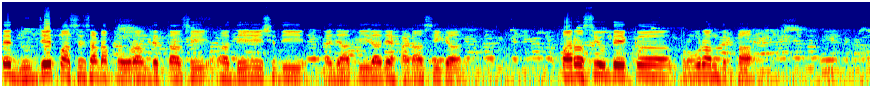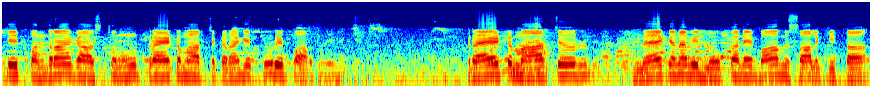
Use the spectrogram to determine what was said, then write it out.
ਤੇ ਦੂਜੇ ਪਾਸੇ ਸਾਡਾ ਪ੍ਰੋਗਰਾਮ ਦਿੱਤਾ ਸੀ, ਆਦੇਸ਼ ਦੀ ਆਜ਼ਾਦੀ ਦਾ ਦਿਹਾੜਾ ਸੀਗਾ ਪਰ ਅਸੀਂ ਉਹਦੇ ਇੱਕ ਪ੍ਰੋਗਰਾਮ ਦਿੱਤਾ ਕਿ 15 ਅਗਸਤ ਨੂੰ ਟਰੈਟ ਮਾਰਚ ਕਰਾਂਗੇ ਪੂਰੇ ਭਾਰਤ ਦੇ ਵਿੱਚ। ਟਰੈਟ ਮਾਰਚ, ਮੈਂ ਕਹਿੰਦਾ ਵੀ ਲੋਕਾਂ ਨੇ ਬਾਹ ਮਿਸਾਲ ਕੀਤਾ।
